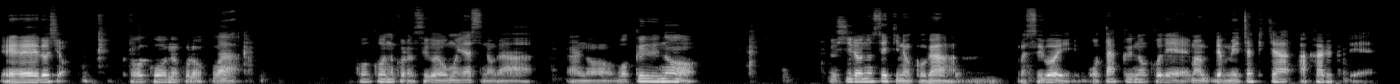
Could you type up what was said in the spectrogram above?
えー、どうしよう。高校の頃は、高校の頃すごい思い出すのが、あの、僕の後ろの席の子が、まあ、すごいオタクの子で、まあ、でもめちゃくちゃ明るくて、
